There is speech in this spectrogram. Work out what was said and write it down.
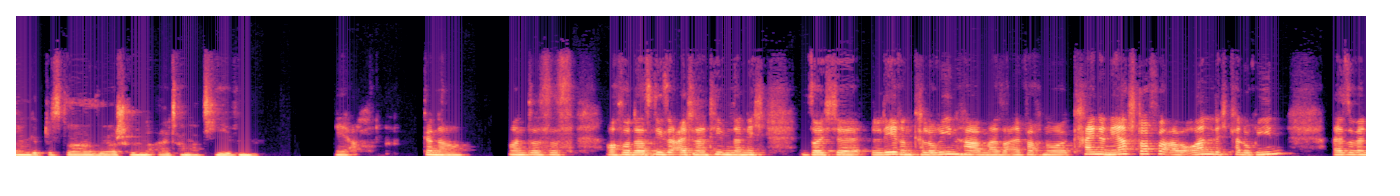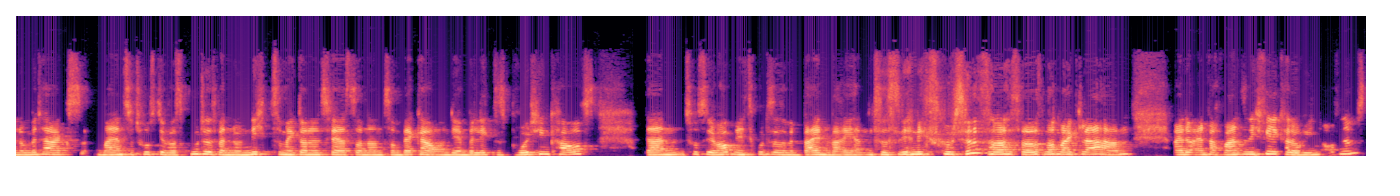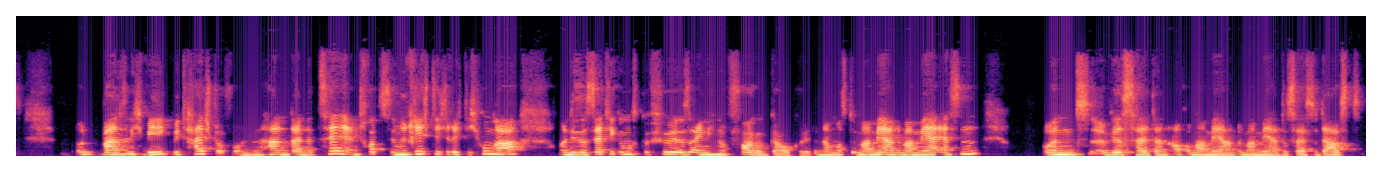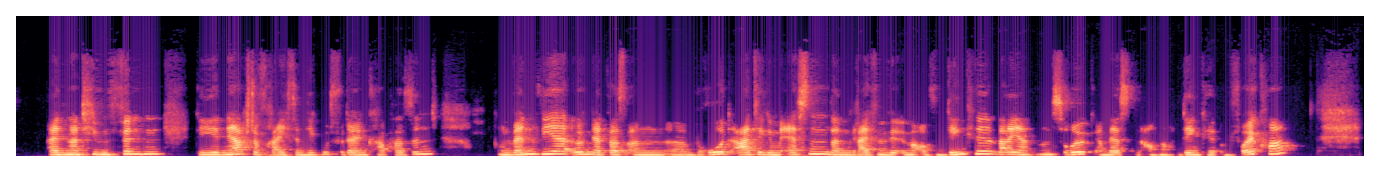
dann gibt es da sehr schöne Alternativen. Ja, genau. Und es ist auch so, dass diese Alternativen dann nicht solche leeren Kalorien haben, also einfach nur keine Nährstoffe, aber ordentlich Kalorien. Also wenn du mittags meinst, du tust dir was Gutes, wenn du nicht zu McDonald's fährst, sondern zum Bäcker und dir ein belegtes Brötchen kaufst, dann tust du dir überhaupt nichts Gutes. Also mit beiden Varianten tust du dir nichts Gutes, dass wir das nochmal klar haben, weil du einfach wahnsinnig viele Kalorien aufnimmst und wahnsinnig wenig Vitalstoffe und dann haben deine Zellen trotzdem richtig, richtig Hunger und dieses Sättigungsgefühl ist eigentlich nur vorgegaukelt und dann musst du immer mehr und immer mehr essen und wirst halt dann auch immer mehr und immer mehr. Das heißt, du darfst Alternativen finden, die nährstoffreich sind, die gut für deinen Körper sind. Und wenn wir irgendetwas an äh, brotartigem essen, dann greifen wir immer auf Dinkel-Varianten zurück, am besten auch noch Dinkel und Vollkorn.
